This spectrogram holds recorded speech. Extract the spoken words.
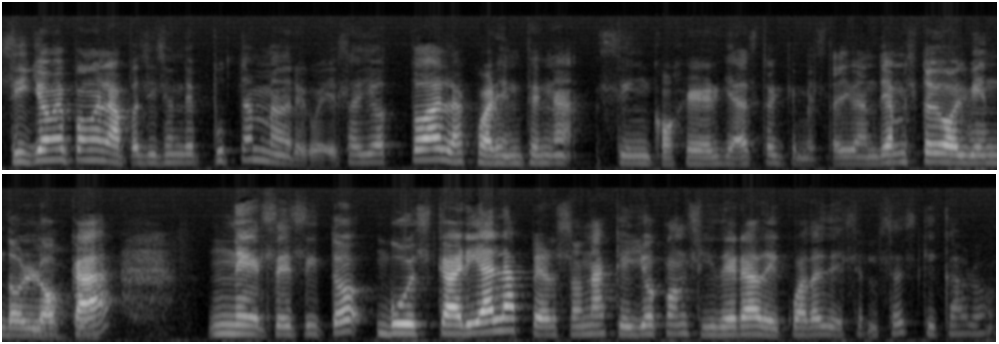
si yo me pongo en la posición de puta madre, güey, o sea, yo toda la cuarentena sin coger, ya estoy que me está llegando, ya me estoy volviendo loca. Necesito, buscaría a la persona que yo considera adecuada y decirle, ¿sabes qué, cabrón?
